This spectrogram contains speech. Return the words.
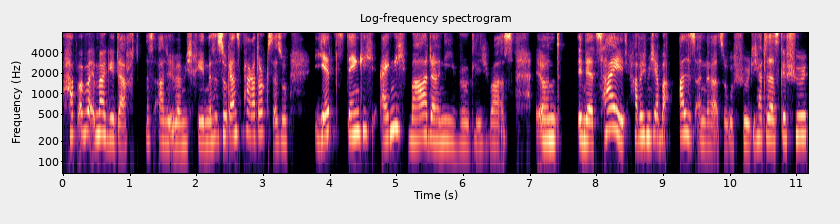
habe aber immer gedacht, dass alle über mich reden. Das ist so ganz paradox. Also jetzt denke ich, eigentlich war da nie wirklich was. Und in der Zeit habe ich mich aber alles andere als so gefühlt. Ich hatte das Gefühl,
